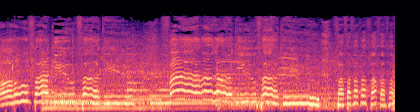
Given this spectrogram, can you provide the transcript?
Oh, fuck you, fuck you. Fuck you, fuck you. Fuck, fuck, fuck, fuck,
